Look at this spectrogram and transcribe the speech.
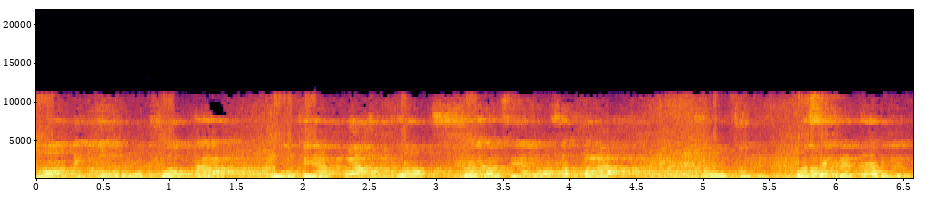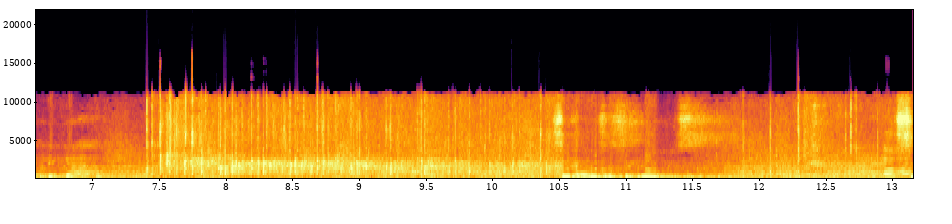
Mandem todo mundo votar, porque a quatro pontos vai fazer a nossa parte junto com a secretaria. Obrigada. Senhoras e senhores, a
